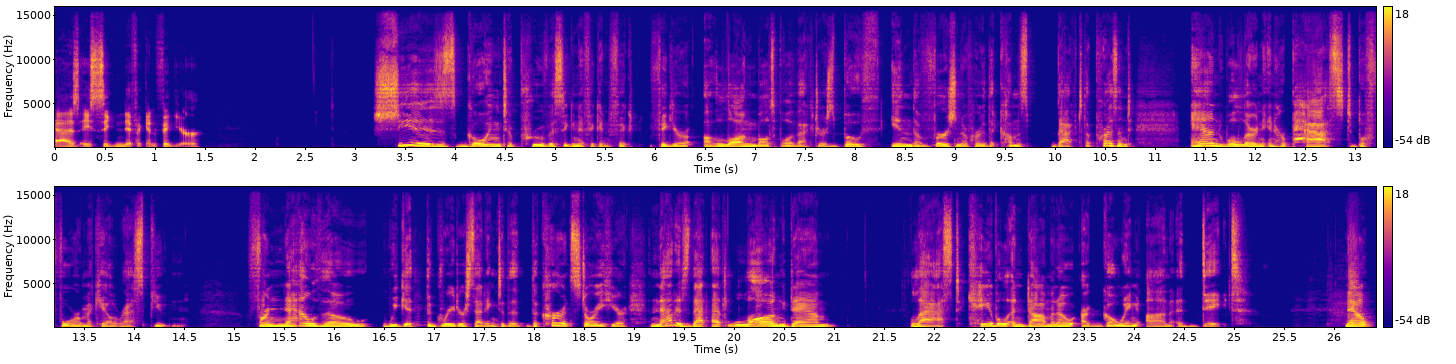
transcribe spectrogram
as a significant figure she is going to prove a significant fi- figure along multiple vectors, both in the version of her that comes back to the present, and we'll learn in her past before Mikhail Rasputin. For now, though, we get the greater setting to the, the current story here, and that is that at long damn last, Cable and Domino are going on a date. Now,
